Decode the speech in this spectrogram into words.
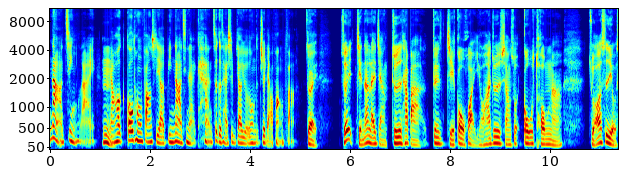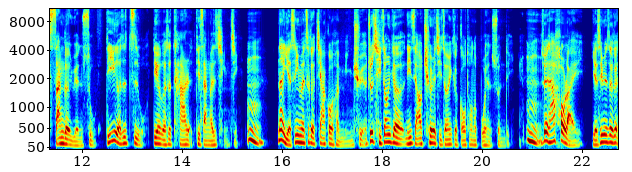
纳进来，嗯，然后沟通方式也要一并纳进来看，这个才是比较有用的治疗方法。对，所以简单来讲，就是他把这结构化以后，他就是想说沟通啊，主要是有三个元素，第一个是自我，第二个是他人，第三个是情境。嗯，那也是因为这个架构很明确，就其中一个你只要缺了其中一个，沟通都不会很顺利。嗯，所以他后来也是因为这个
